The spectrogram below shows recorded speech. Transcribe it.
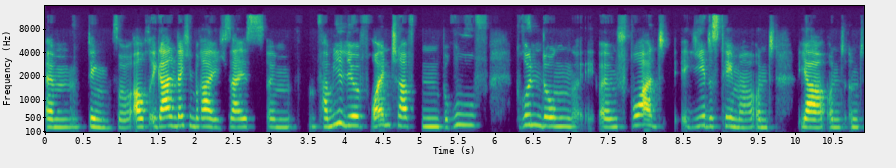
ähm, Ding. So, auch egal in welchem Bereich, sei es ähm, Familie, Freundschaften, Beruf, Gründung, ähm, Sport, jedes Thema. Und ja, und, und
